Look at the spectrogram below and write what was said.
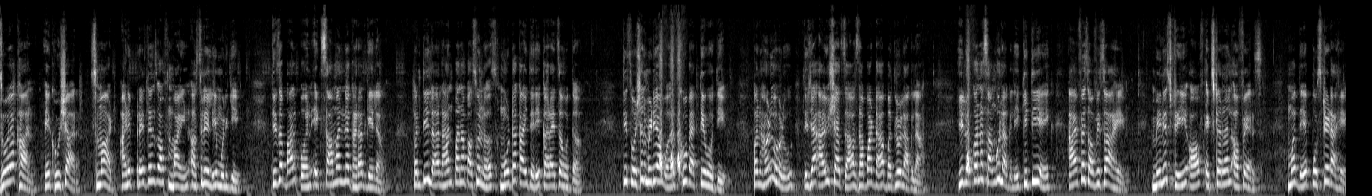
झोया खान एक हुशार स्मार्ट आणि प्रेझेन्स ऑफ माइंड असलेली मुलगी. तिचं बालपण एक सामान्य घरात गेलं पण तिला लहानपणापासूनच मोठं काहीतरी करायचं होतं. ती सोशल मीडियावर खूप ॲक्टिव्ह होती पण हळूहळू तिच्या आयुष्याचा झपाटा बदलू लागला. ही लोकांना सांगू लागली की ती एक आय एफ एस ऑफिसर आहे. मिनिस्ट्री ऑफ एक्सटर्नल अफेअर्समध्ये पोस्टेड आहे.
